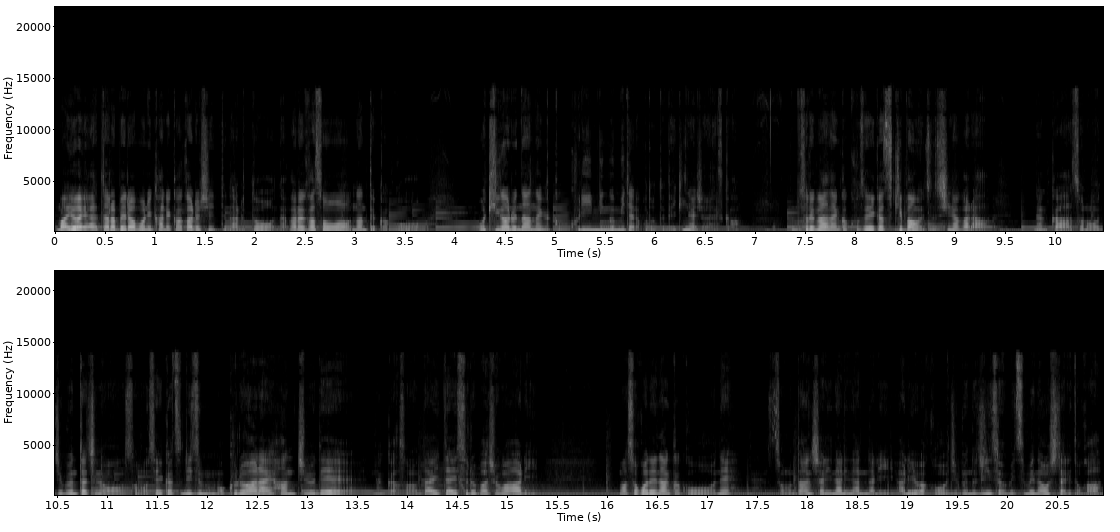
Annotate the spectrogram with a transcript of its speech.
まあ要はやたらべらぼに金かかるしってなると、なかなかそう、なんていうかこう、お気軽ななんかこうクリーニングみたいなことってできないじゃないですか。でもそれがなんかこう生活基盤を移しながら、なんかその自分たちのその生活リズムも狂わない範疇でなんかその代替する場所があり、まあ、そこでなんかこうねその断捨離なりなんなりあるいはこう自分の人生を見つめ直したりとか、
